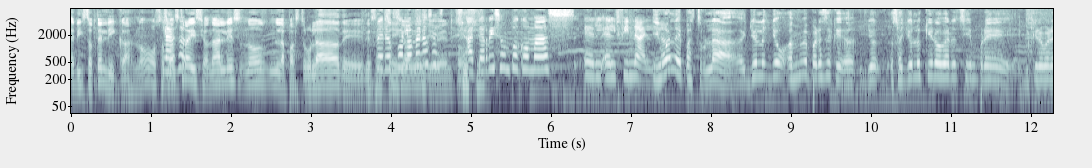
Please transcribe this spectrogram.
aristotélicas, ¿no? O sea, Claro, más son- tradicionales, no la pastrulada de, de Pero por lo menos y es- eventos. Sí, sí. aterriza un poco más el, el final. ¿no? Igual hay pastrulada. Yo, lo- yo, a mí me parece que, eh, yo, o sea, yo lo quiero ver siempre, yo quiero ver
